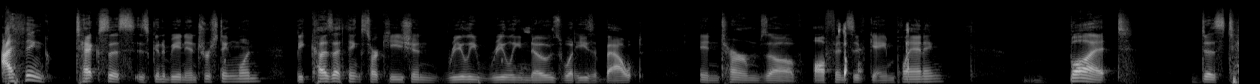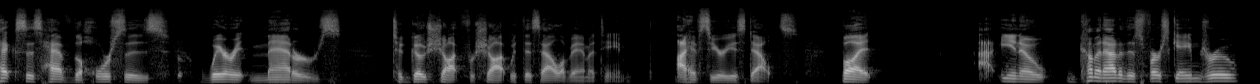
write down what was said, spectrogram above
I think Texas is going to be an interesting one because I think Sarkisian really, really knows what he's about in terms of offensive game planning. But does Texas have the horses where it matters to go shot for shot with this Alabama team? I have serious doubts. But, you know, coming out of this first game, Drew,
